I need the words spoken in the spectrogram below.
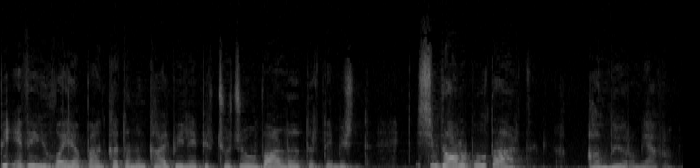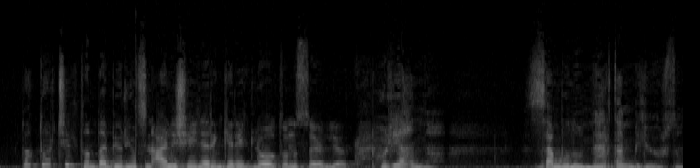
Bir evi yuva yapan kadının kalbiyle bir çocuğun varlığıdır demişti Şimdi onu buldu artık Anlıyorum yavrum. Doktor Chilton da bir yuva aynı şeylerin gerekli olduğunu söylüyor Pollyanna. Sen bunu nereden biliyorsun?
